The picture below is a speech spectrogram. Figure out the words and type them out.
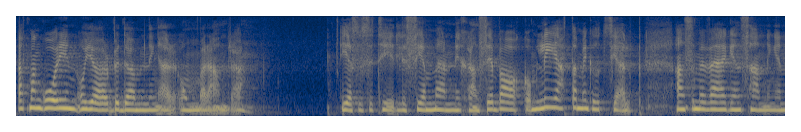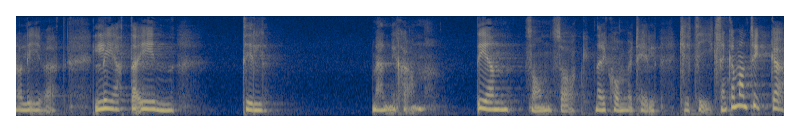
Att man går in och gör bedömningar om varandra. Jesus är tydlig, se människan, se bakom, leta med Guds hjälp. Han som är vägen, sanningen och livet. Leta in till människan. Det är en sån sak när det kommer till kritik. Sen kan man tycka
